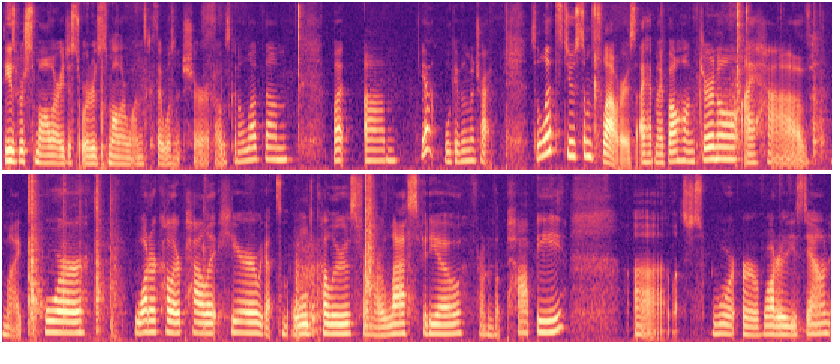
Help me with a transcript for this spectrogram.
These were smaller. I just ordered smaller ones because I wasn't sure if I was going to love them. But um, yeah, we'll give them a try. So let's do some flowers. I have my Baohong journal. I have my Qor watercolor palette here. We got some old colors from our last video from the Poppy. Uh, let's just war or water these down.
